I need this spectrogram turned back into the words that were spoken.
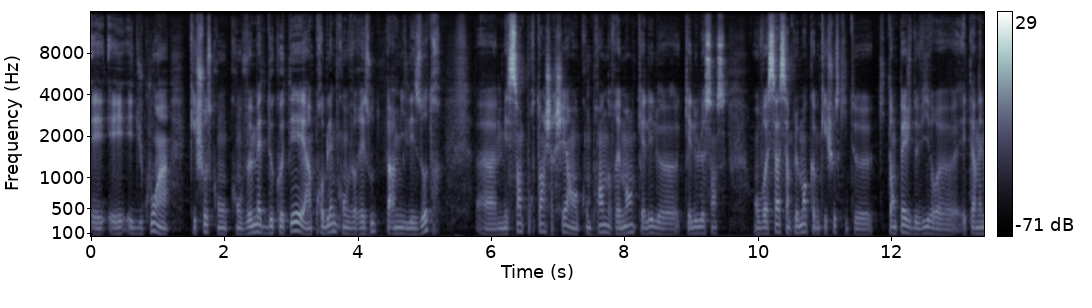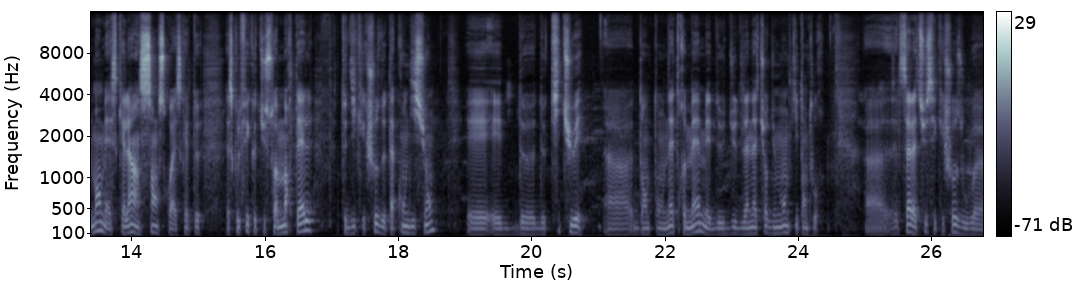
et, et, du coup un, quelque chose qu'on veut mettre de côté et un problème qu'on veut résoudre parmi les autres euh, mais sans pourtant chercher à en comprendre vraiment quel est le, quel est le sens on voit ça simplement comme quelque chose qui te qui t'empêche de vivre euh, éternellement mais est-ce qu'elle a un sens quoi? Est-ce qu'elle te est-ce que le fait que tu sois mortel te dit quelque chose de ta condition et, de, de, qui tu es dans ton être même et de, de la nature du monde qui t'entoure? euh, ça là-dessus, c'est quelque chose où euh,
